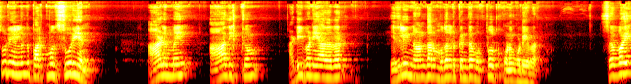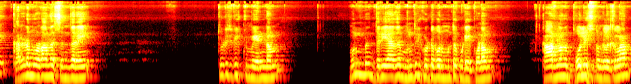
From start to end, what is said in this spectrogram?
சூரியனிலிருந்து பார்க்கும்போது சூரியன். ஆளுமை ஆதிக்கம் அடிபணியாதவர். எதிலும் நான் தான் முதல் இருக்கின்ற முற்போக்கு குணமுடையவர் செவ்வாய் கரடுமுரடான சிந்தனை. துடிதுடிக்கும் எண்ணம். முன்பின் தெரியாத முந்திரி கொண்டு போல் முந்தக்கூடிய குணம். காரணம் போலீஸ் இவங்களுக்கெல்லாம்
